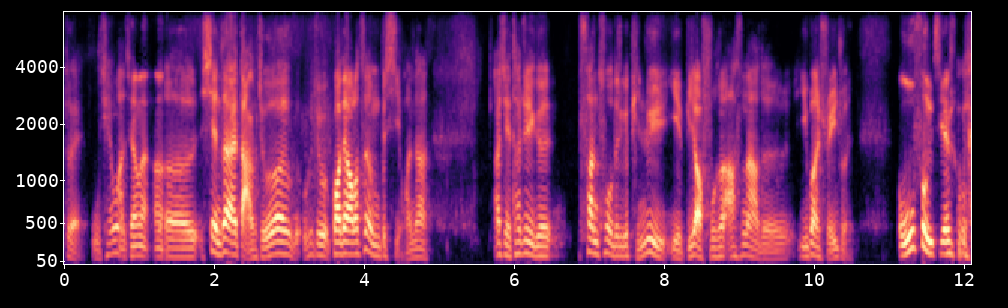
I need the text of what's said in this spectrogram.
对，五千万五。千万啊，呃，现在打个折，就挂掉了这么不喜欢他，而且他这个犯错的这个频率也比较符合阿森纳的一贯水准，无缝接入。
